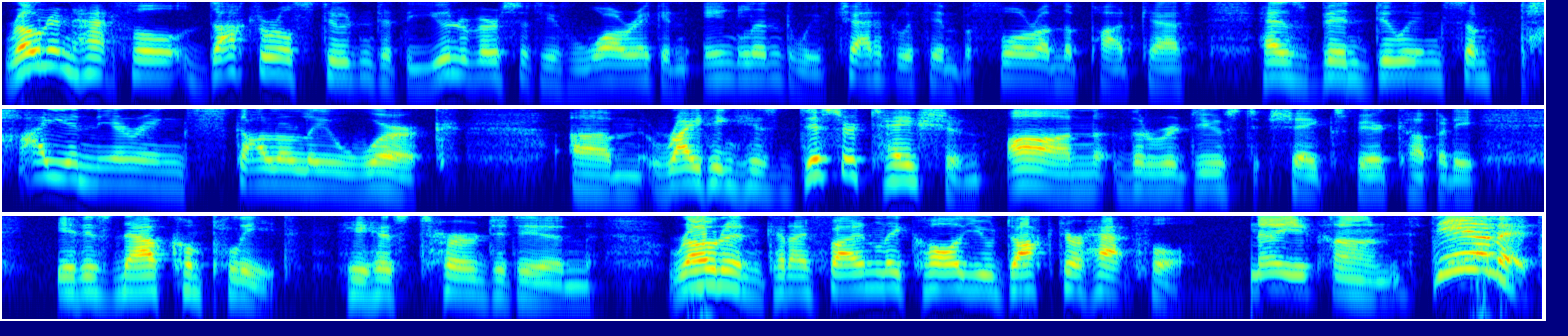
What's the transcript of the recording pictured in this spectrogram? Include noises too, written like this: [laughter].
Ronan Hatfull, doctoral student at the University of Warwick in England, we've chatted with him before on the podcast, has been doing some pioneering scholarly work, um, writing his dissertation on the reduced Shakespeare Company. It is now complete. He has turned it in. Ronan, can I finally call you Dr. Hatfull? No, you can't. Damn it!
